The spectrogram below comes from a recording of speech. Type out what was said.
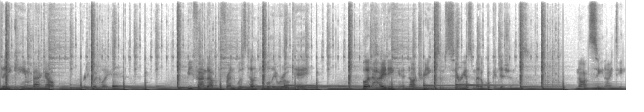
They came back out pretty quickly. We found out the friend was telling people they were okay, but hiding and not treating some serious medical conditions. Not C19.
